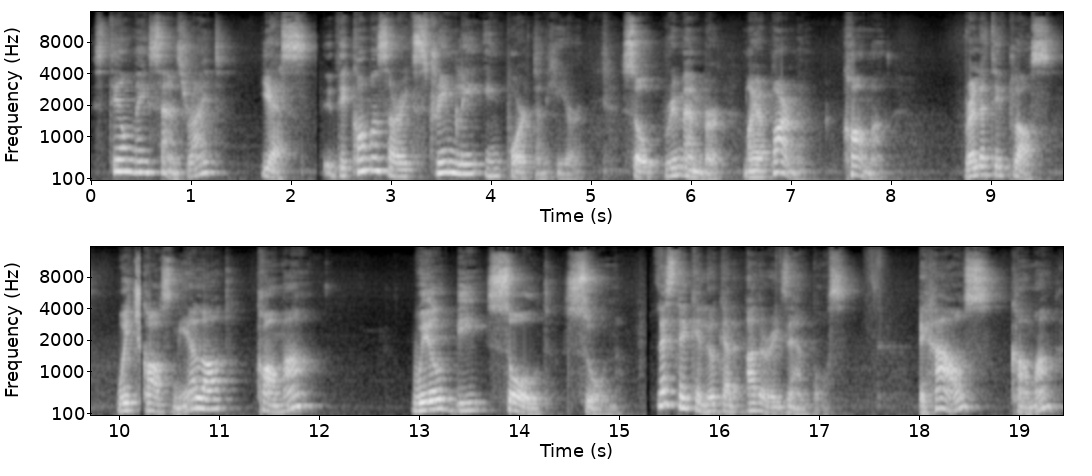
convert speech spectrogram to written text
Still makes sense, right? Yes, the commas are extremely important here. So remember, my apartment, comma, relative clause, which cost me a lot, comma, will be sold soon. Let's take a look at other examples. The house, comma,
